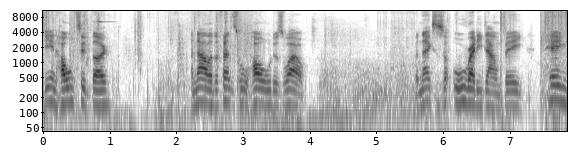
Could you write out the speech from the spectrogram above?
Being halted, though. And now the defense will hold as well. But Nexus are already down B. Ping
